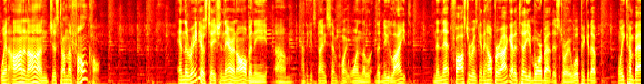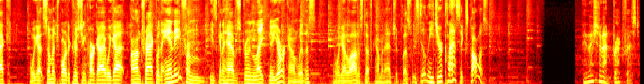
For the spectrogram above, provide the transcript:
went on and on just on the phone call. And the radio station there in Albany, um, I think it's 97.1, the, the new light. And Nanette Foster was going to help her. I got to tell you more about this story. We'll pick it up when we come back. We got so much more to Christian Car Guy. We got on track with Andy from, he's going to have Schroon Lake, New York on with us. And we got a lot of stuff coming at you. Plus, we still need your classics. Call us. Maybe I should have had breakfast.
